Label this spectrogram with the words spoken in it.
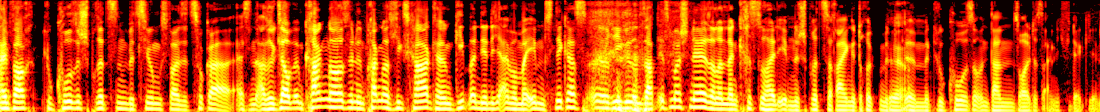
einfach Glukose spritzen beziehungsweise Zucker essen. Also ich glaube im Krankenhaus, wenn du im Krankenhaus liegst krank, dann gibt man dir nicht einfach mal eben einen Snickers-Riegel und sagt, iss mal schnell, sondern dann kriegst du halt eben eine Spritze reingedrückt mit, Ja. äh, mit Glukose und dann sollte es eigentlich wieder gehen.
